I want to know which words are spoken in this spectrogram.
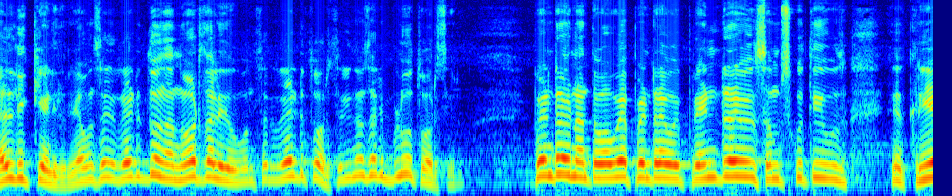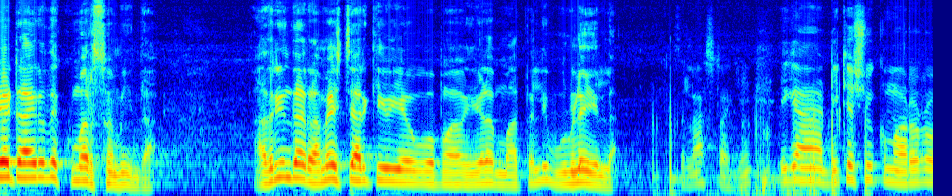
ಎರಡಿಗೆ ಕೇಳಿದ್ರು. ಒಂದು ಸರಿ ರೆಡ್ದು ನಾನು ನೋಡ್ತಾ ಇದ್ದೀವಿ ಒಂದು ಸರಿ ರೆಡ್ ತೋರಿಸಿರು ಇನ್ನೊಂದು ಸರಿ ಬ್ಲೂ ತೋರಿಸಿರು. ಪೆನ್ ಡ್ರೈವ್ ನಂತ ಹೋಗೇ ಪೆನ್ ಡ್ರೈವ್ ಪೆನ್ ಡ್ರೈವ್ ಸಂಸ್ಕೃತಿ ಕ್ರಿಯೇಟ್ ಆಗಿರೋದೇ ಕುಮಾರಸ್ವಾಮಿಯಿಂದ. ಅದರಿಂದ ರಮೇಶ್ ಜಾರಕಿಹೊಳಿ ಒಬ್ಬ ಹೇಳೋ ಮಾತಲ್ಲಿ ಉರುಳೇ ಇಲ್ಲ. ಲಾಸ್ಟ್ ಆಗಿ ಈಗ ಡಿ ಕೆ ಶಿವಕುಮಾರ್ ಅವರು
